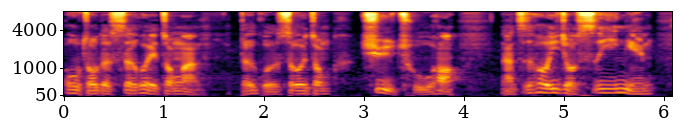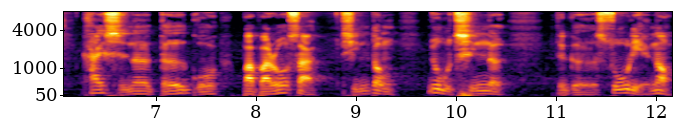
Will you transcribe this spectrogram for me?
欧洲的社会中啊，德国的社会中去除哈。那之后一九四一年开始呢，德国巴巴罗萨行动入侵了这个苏联哦。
